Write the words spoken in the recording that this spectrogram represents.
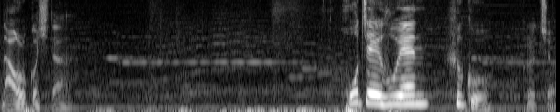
나올 것이다. 호재 후엔 흑우. 그렇죠.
